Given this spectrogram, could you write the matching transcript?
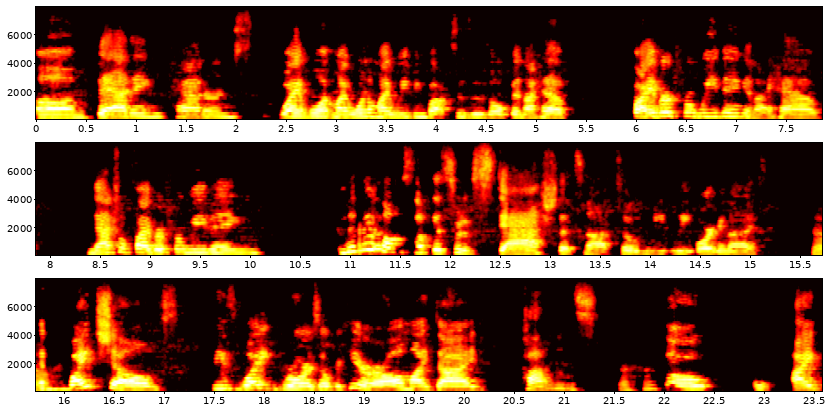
um, batting patterns. I have one, my one of my weaving boxes is open. I have fiber for weaving, and I have natural fiber for weaving. And then there's all the stuff that's sort of stashed that's not so neatly organized. Oh. And white shelves, these white drawers over here are all my dyed cottons. Uh-huh. So I,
